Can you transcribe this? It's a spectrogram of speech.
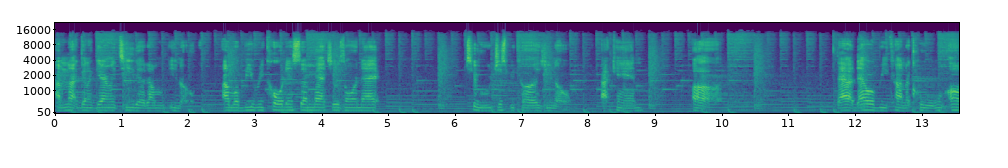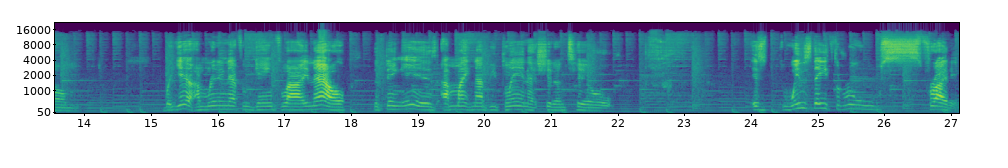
I'm not gonna guarantee that I'm, you know, I'm gonna be recording some matches on that too, just because, you know, I can. Uh that that would be kind of cool. Um but yeah, I'm renting that from Gamefly now the thing is, I might not be playing that shit until it's Wednesday through Friday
